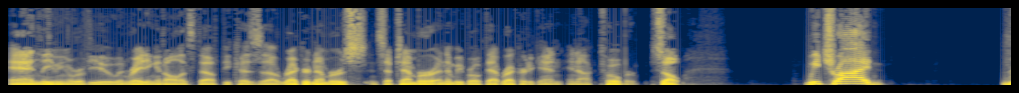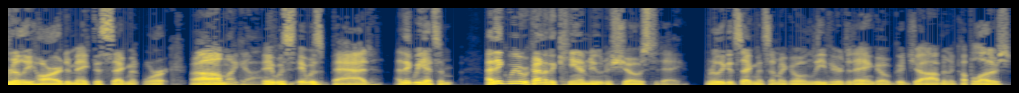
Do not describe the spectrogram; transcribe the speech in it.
and leaving a review and rating and all that stuff because uh, record numbers in September, and then we broke that record again in October. So we tried really hard to make this segment work. Uh, Oh, my God. it was it was bad. I think we had some. I think we were kind of the Cam Newton of shows today. Really good segments. I'm gonna go and leave here today and go good job, and a couple others.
